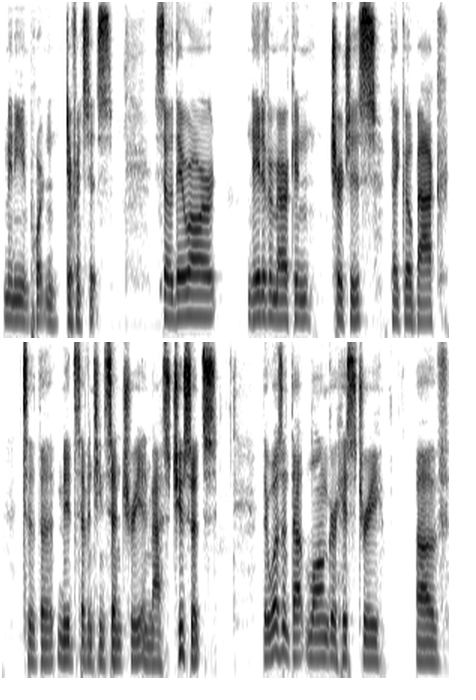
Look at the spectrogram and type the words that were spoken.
many important differences. So there are Native American churches that go back to the mid 17th century in Massachusetts, there wasn't that longer history of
